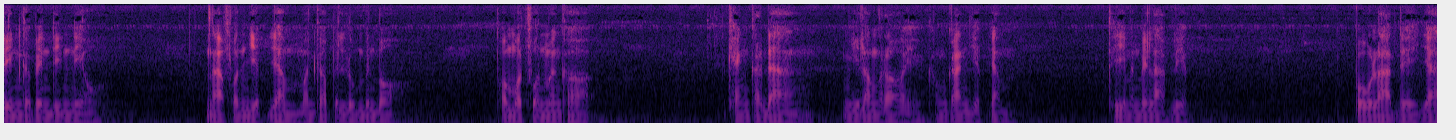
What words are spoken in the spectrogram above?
ดินก็เป็นดินเหนียว หน้าฝนเหยียบย่ำมันก็เป็นหลุมเป็นบ่อพอหมดฝนมันก็ แข็งกระด้าง มีร่องรอยของการเหยียบย่ำที่มันไม่ราบเรียบ ปูลาดด้วยหญ้า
